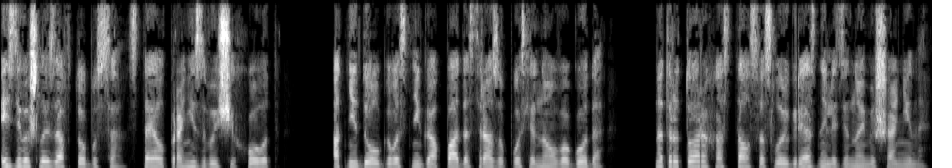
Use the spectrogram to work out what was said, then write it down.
Изи вышла из автобуса, стоял пронизывающий холод. От недолгого снегопада сразу после Нового года на тротуарах остался слой грязной ледяной мешанины.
